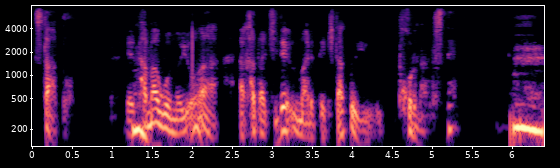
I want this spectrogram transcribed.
スタート、えー、卵のような形で生まれてきたというところなんですね。うん、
